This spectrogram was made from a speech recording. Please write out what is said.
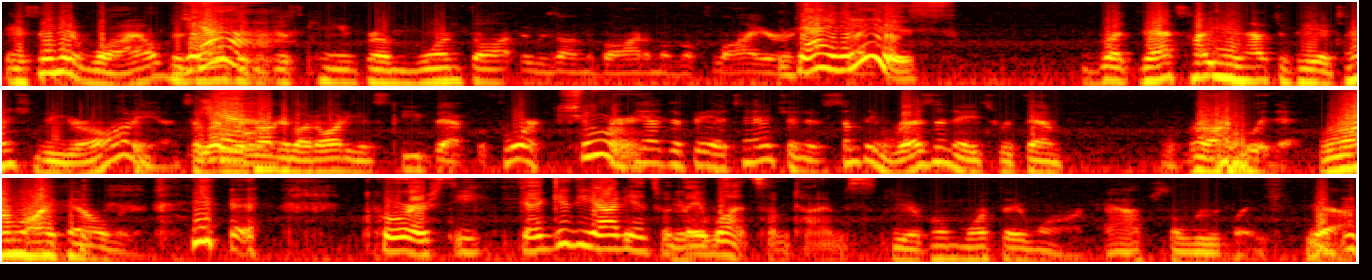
Isn't it wild? To that Yeah. it just came from one thought that was on the bottom of a flyer. That is. But that's how you have to pay attention to your audience. And we were talking about audience feedback before. Sure. You have to pay attention. If something resonates with them, run with it. Run like hell with it. of course, you gotta give the audience what Yeah. they want sometimes. Give them what they want. Absolutely. Yeah.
